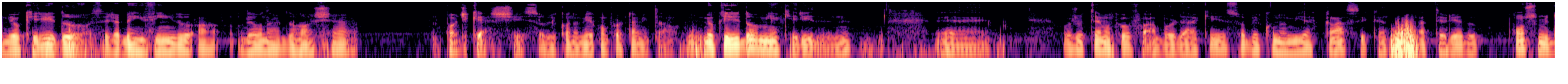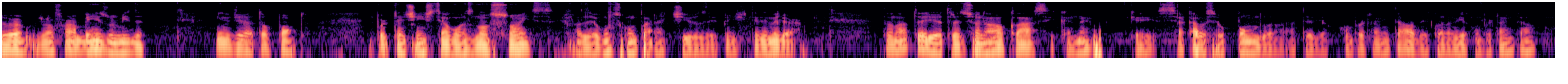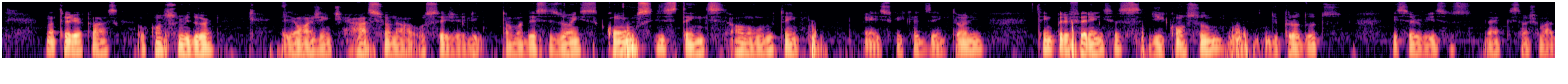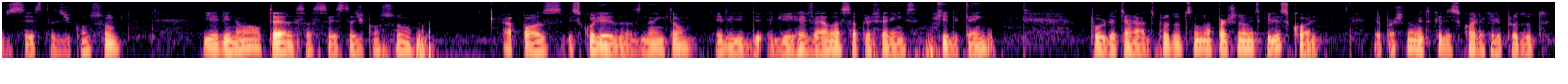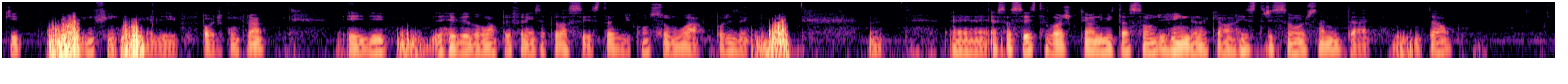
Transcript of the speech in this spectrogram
meu querido, seja bem-vindo a Leonardo Rocha Podcast sobre economia comportamental. Meu querido ou minha querida, né? É, hoje o tema que eu vou abordar aqui é sobre economia clássica na teoria do consumidor, de uma forma bem resumida, indo direto ao ponto. Importante a gente ter algumas noções e fazer alguns comparativos aí para a gente entender melhor. Então, na teoria tradicional, clássica, né? Que se acaba se opondo à teoria comportamental, da economia comportamental. Na teoria clássica, o consumidor ele é um agente racional, ou seja, ele toma decisões consistentes ao longo do tempo. É isso que quer dizer. Então ele tem preferências de consumo de produtos e serviços, né, que são chamados de cestas de consumo, e ele não altera essas cestas de consumo após escolhê-las, né? Então ele, ele revela essa preferência que ele tem por determinados produtos a partir do momento que ele escolhe. E a partir do momento que ele escolhe aquele produto que, enfim, ele pode comprar, ele revelou uma preferência pela cesta de consumo A, por exemplo. Né? É, essa cesta, lógico, tem uma limitação de renda, né, que é uma restrição orçamentária. Então,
